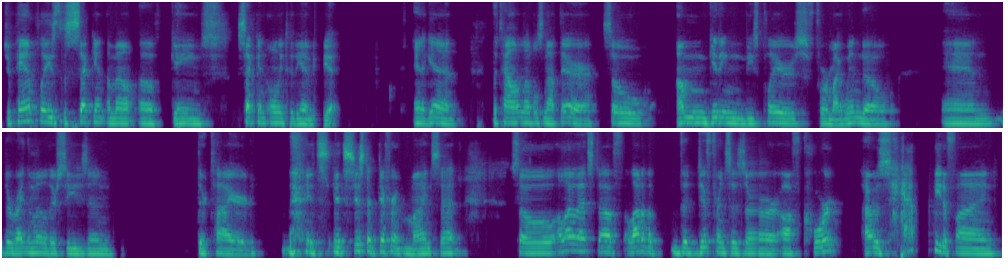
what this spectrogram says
Japan plays the second amount of games, second only to the NBA. And again, the talent level's not there. So I'm getting these players for my window and they're right in the middle of their season. They're tired. It's it's just a different mindset. So a lot of that stuff, a lot of the the differences are off court. I was happy to find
